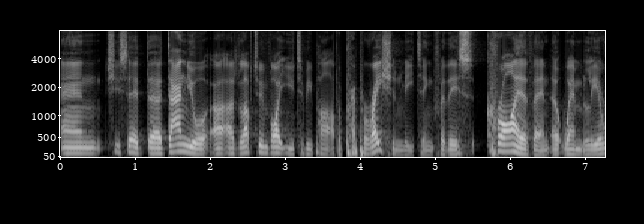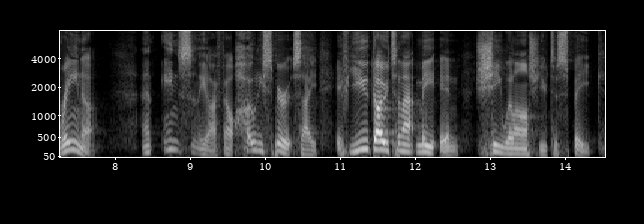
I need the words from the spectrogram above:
and she said, uh, "Daniel, I'd love to invite you to be part of a preparation meeting for this cry event at Wembley Arena." And instantly, I felt Holy Spirit say, "If you go to that meeting, she will ask you to speak."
